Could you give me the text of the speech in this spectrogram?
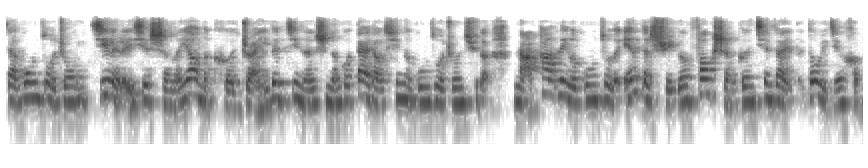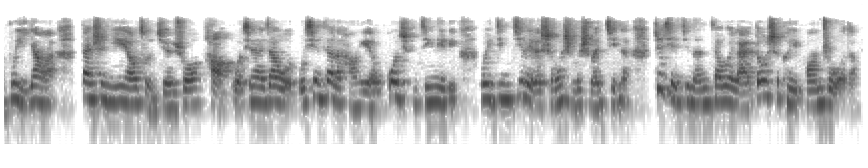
在工作中积累了一些什么样的可转移的技能是能够带到新的工作中去的。哪怕那个工作的 industry 跟 function 跟现在的都已经很不一样了，但是你也要总结说，好，我现在在我我现在的行业，我过去的经历里，我已经积累了什么。什么什么技能？这些技能在未来都是可以帮助我的。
